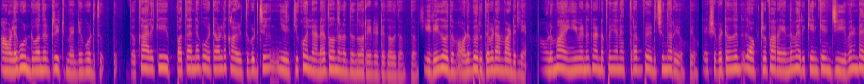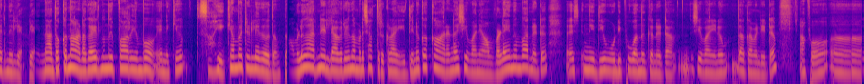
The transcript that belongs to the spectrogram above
അവളെ കൊണ്ടുവന്ന് ട്രീറ്റ്മെന്റ് കൊടുത്തു. ഇതൊക്കെ ആലേക്ക് ഇപ്പൊ തന്നെ പോയിട്ട് അവളുടെ കഴുത്ത് പിടിച്ച് ഞെരുക്കി കൊല്ലാനാ തോന്നണത് എന്ന് പറയണ്ടിട്ട് ഗൗതം. ശരി ഗൗതം അവളെ വെറുതെ വിടാൻ പാടില്ല. അവൾ മയങ്ങി വീണ് കണ്ടപ്പോൾ ഞാൻ എത്ര പേടിച്ചു എന്നറിയോ രക്ഷപ്പെട്ടു എന്ന് ഡോക്ടർ പറയുന്ന വരയ്ക്ക് എനിക്ക് ജീവൻ ഉണ്ടായിരുന്നില്ല. എന്നാൽ അതൊക്കെ നാടകമായിരുന്നു എന്ന് ഇപ്പൊ അറിയുമ്പോൾ എനിക്ക് സഹിക്കാൻ പറ്റില്ല ഗൗതം. അവൾ കാരണം എല്ലാവരും നമ്മുടെ ശത്രുക്കളായി. ഇതിനൊക്കെ കാരണം ശിവാനി. അവളെ എന്നും പറഞ്ഞിട്ട് നിധി ഓടി പോവാൻ നിൽക്കുന്നുട്ടാ ശിവാനിനും ഇതാക്കാൻ വേണ്ടിയിട്ട്. അപ്പോൾ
